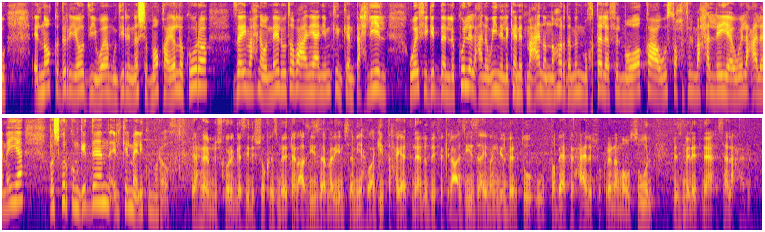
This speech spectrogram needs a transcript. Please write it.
الناقد الرياضي ومدير النشر بموقع يلا كورة. زي ما إحنا قلنا له طبعا يعني يمكن كان تحليل وافي جدا لكل العناوين اللي كانت معانا النهارده من مختلف المواقع والصحف المحلية والعالمية. بشكركم جدا. الكلمة ليكم مرة أخرى. إحنا بنشكرك جزيل الشكر زميلتنا العزيزة مريم سميح وأكيد تحياتنا لضيفك العزيز أيمن جilberto وبطبيعة الحال شكرنا موصول لزميلتنا سلا حامد.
